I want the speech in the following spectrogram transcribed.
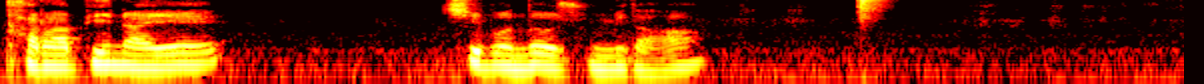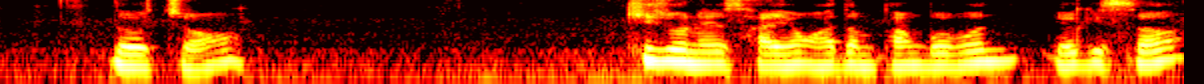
카라비나에 집어 넣어 줍니다. 넣었죠. 기존에 사용하던 방법은 여기서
